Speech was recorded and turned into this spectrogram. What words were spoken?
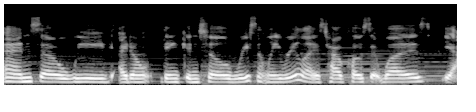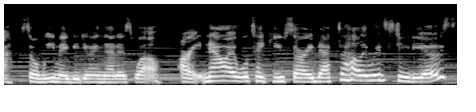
And so we, I don't think until recently realized how close it was. Yeah. So we may be doing that as well. All right. Now I will take you. Sorry, back to Hollywood Studios.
